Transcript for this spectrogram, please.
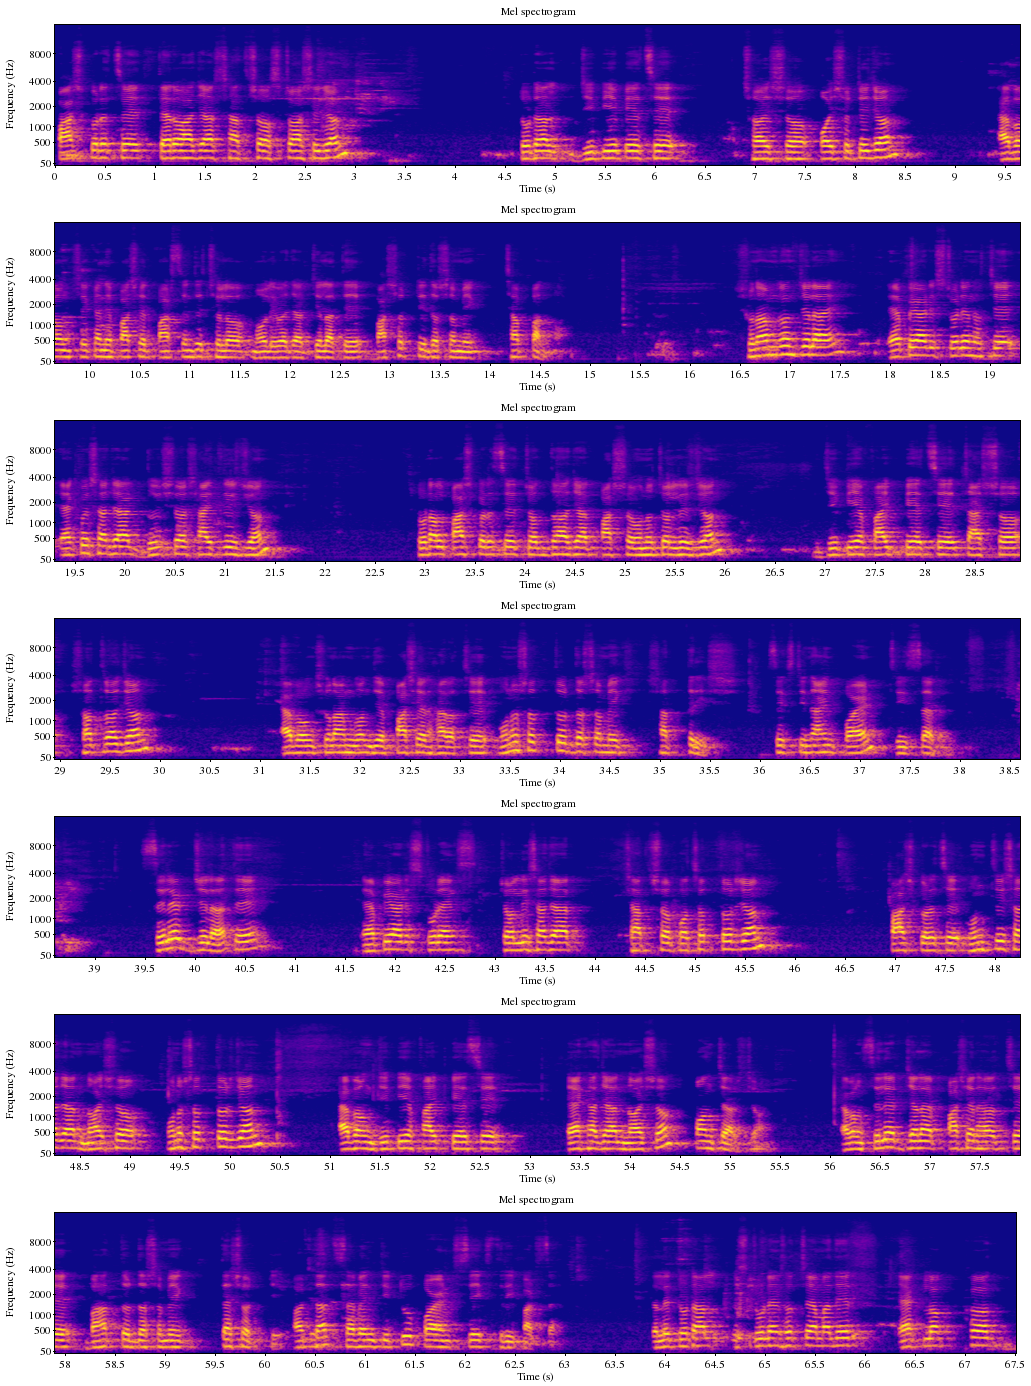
পাশ করেছে তেরো হাজার সাতশো অষ্টআশি জন। টোটাল জিপিএ পেয়েছে ছয়শো পঁয়ষট্টি জন। এবং সেখানে পাশের পার্সেন্টেজ ছিল মৌলিবাজার জেলাতে বাষট্টি দশমিক ছাপ্পান্ন। সুনামগঞ্জ জেলায় অ্যাপিয়ার স্টুডেন্ট হচ্ছে একুশ হাজার দুইশো সাঁত্রিশ জন। টোটাল পাস করেছে চোদ্দ হাজার পাঁচশো উনচল্লিশ জন। জিপিএ ফাইভ পেয়েছে চারশো সতেরো জন। এবং সুনামগঞ্জে পাশের হার হচ্ছে উনসত্তর দশমিক সাতত্রিশ sixty nine point three seven Sylhet জেলাতে অ্যাপিয়ার স্টুডেন্টস চল্লিশ হাজার সাতশো পঁচাত্তর জন পাস করেছে উনত্রিশ হাজার নয়শো উনসত্তর জন এবং জিপিএ ফাইভ পেয়েছে এক হাজার নয়শো পঞ্চাশ জন। এবং সিলেট জেলার পাশের হার হচ্ছে বাহাত্তর দশমিক তেষট্টি অর্থাৎ seventy two point six three percent তাহলে টোটাল স্টুডেন্টস হচ্ছে আমাদের এক লক্ষ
